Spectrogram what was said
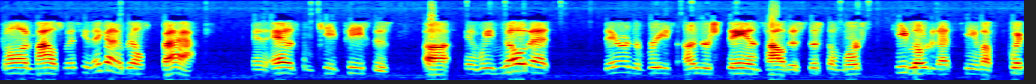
gone, Miles Winston. They got to bounce back and added some key pieces. Uh, and we know that Darian DeVries understands how this system works. He loaded that team up quick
